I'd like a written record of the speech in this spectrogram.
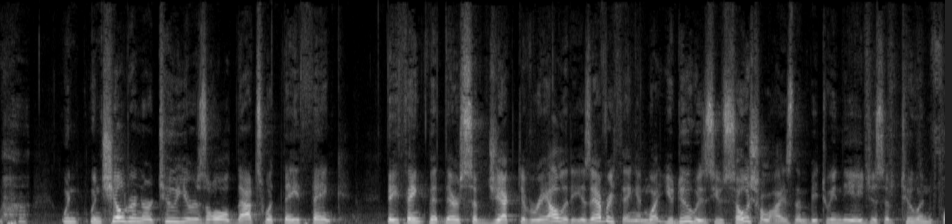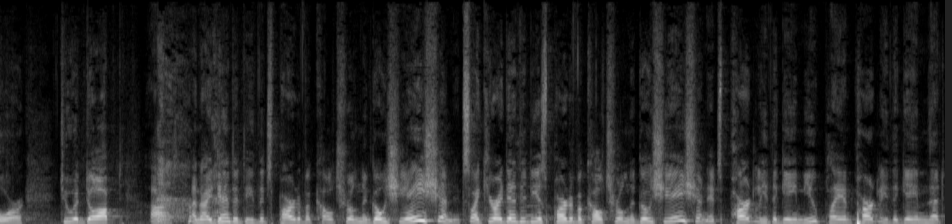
when, when children are two years old, that's what they think. They think that their subjective reality is everything. And what you do is you socialize them between the ages of two and four to adopt uh, an identity that's part of a cultural negotiation. It's like your identity is part of a cultural negotiation. It's partly the game you play and partly the game that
